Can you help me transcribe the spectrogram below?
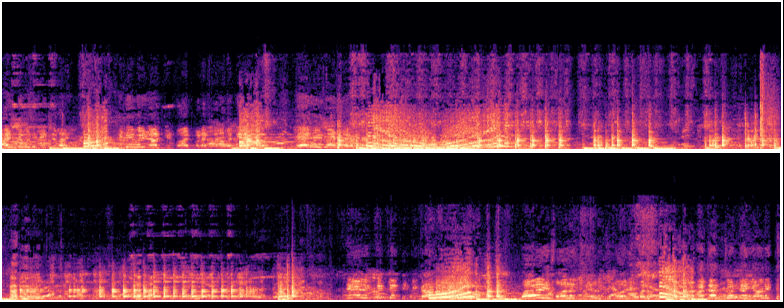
அன்று முதல் இன்று வரை விஜயபுரி நாட்டில் போர்பட தளபதி எரிமலை தேடி திட்டத்திற்கு காரணம் வாரி பாலத்திற்கு வாரி பலம். அதன் சொந்த யானைக்கு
